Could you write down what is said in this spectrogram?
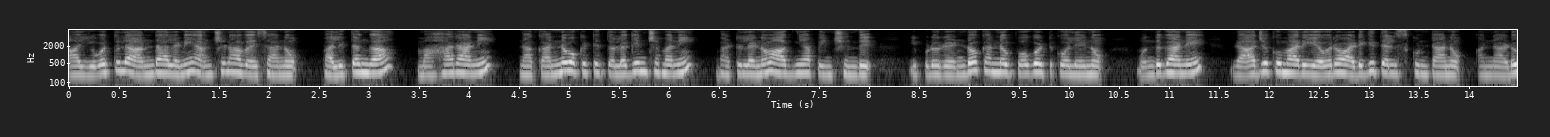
ఆ యువతుల అందాలని అంచనా వేశాను. ఫలితంగా మహారాణి నా కన్ను ఒకటి తొలగించమని భటులను ఆజ్ఞాపించింది. ఇప్పుడు రెండో కన్ను పోగొట్టుకోలేను. ముందుగానే రాజకుమారి ఎవరో అడిగి తెలుసుకుంటాను అన్నాడు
